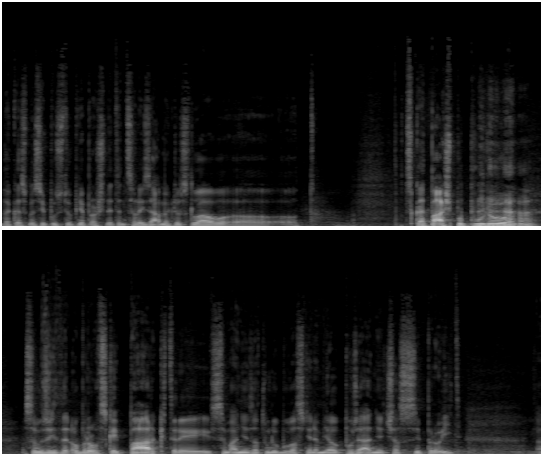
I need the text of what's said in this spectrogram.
takhle jsme si postupně prošli ten celý zámek doslova od sklepa až po půdu. A samozřejmě ten obrovský park, který jsem ani za tu dobu vlastně neměl pořádně čas si projít. Uh,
